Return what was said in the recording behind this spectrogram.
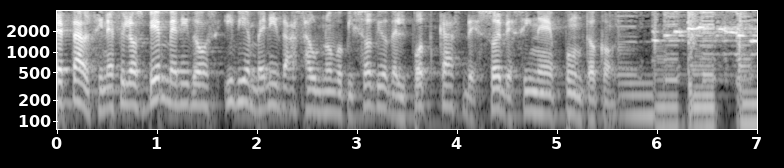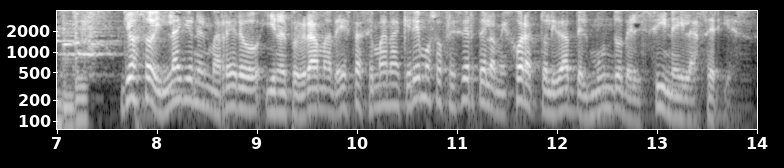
¿Qué tal, cinéfilos? Bienvenidos y bienvenidas a un nuevo episodio del podcast de soydecine.com. Yo soy Lionel Marrero y en el programa de esta semana queremos ofrecerte la mejor actualidad del mundo del cine y las series.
